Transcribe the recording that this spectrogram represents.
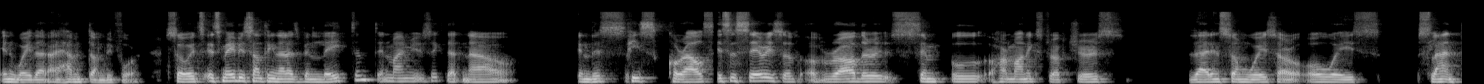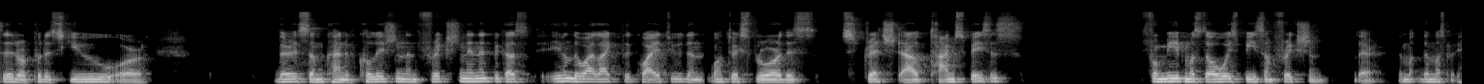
in a way that I haven't done before. So it's it's maybe something that has been latent in my music that now in this piece chorales is a series of, of rather simple harmonic structures that in some ways are always slanted or put askew or there is some kind of collision and friction in it because even though I like the quietude and want to explore this stretched out time spaces for me it must always be some friction there. There must be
